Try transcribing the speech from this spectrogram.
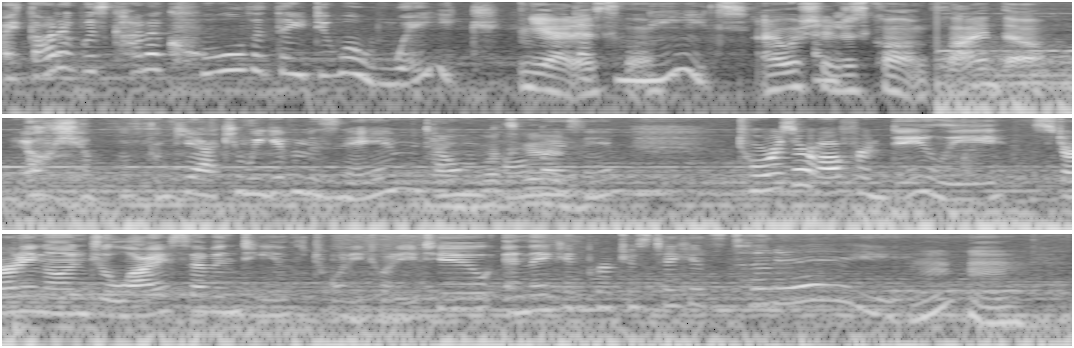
I thought it was kind of cool that they do a wake. Yeah, it That's is cool. neat. I wish I I would mean- just call him Clyde though. Oh yeah, yeah. Can we give him his name? Tell him, What's call him by his name. Tours are offered daily, starting on July seventeenth, twenty twenty-two, and they can purchase tickets today. Mm.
